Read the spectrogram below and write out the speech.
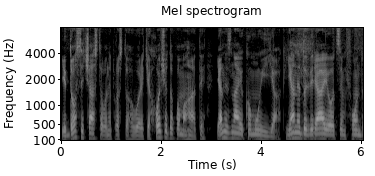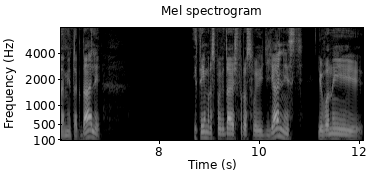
І досить часто вони просто говорять: Я хочу допомагати, я не знаю кому і як, я не довіряю цим фондам і так далі. І ти їм розповідаєш про свою діяльність, і вони,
